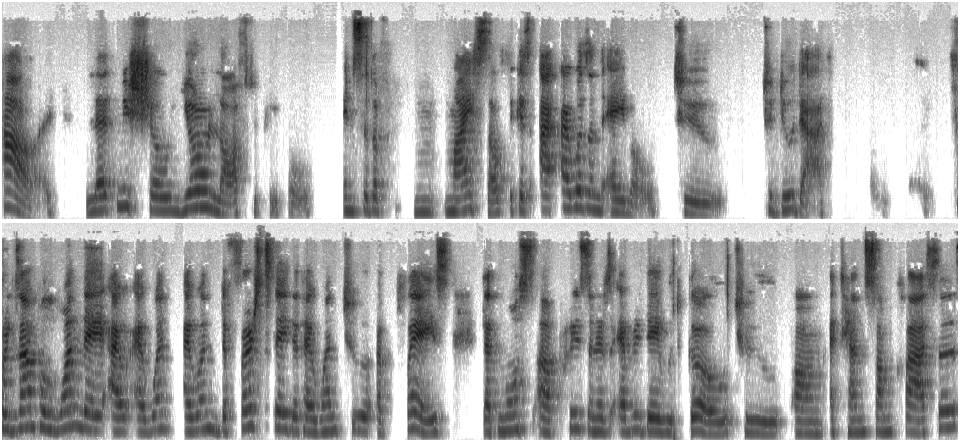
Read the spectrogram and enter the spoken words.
power let me show your love to people instead of myself because I, I wasn't able to to do that for example one day I, I, went i went the first day that i went to a place that most uh, prisoners every day would go to um, attend some classes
